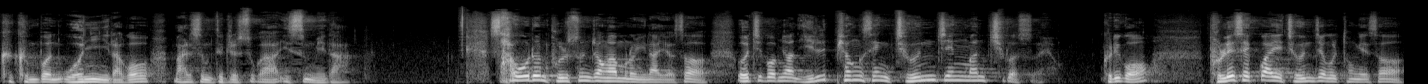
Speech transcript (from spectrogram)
그 근본 원인이라고 말씀드릴 수가 있습니다. 사울은 불순종함으로 인하여서 어찌 보면 일평생 전쟁만 치렀어요. 그리고 블레셋과의 전쟁을 통해서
